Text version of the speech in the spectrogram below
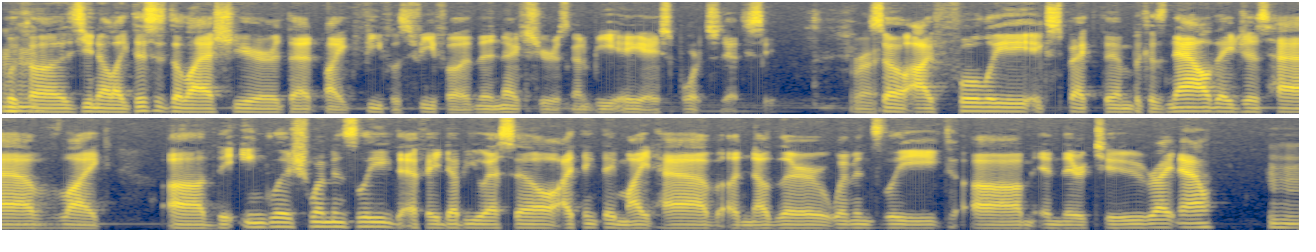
mm-hmm. because mm-hmm. you know like this is the last year that like FIFA's FIFA and then next year is going to be EA Sports FC. Right. So I fully expect them because now they just have like uh, the English Women's League, the FAWSL. I think they might have another women's league um, in there too right now. Mm-hmm.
